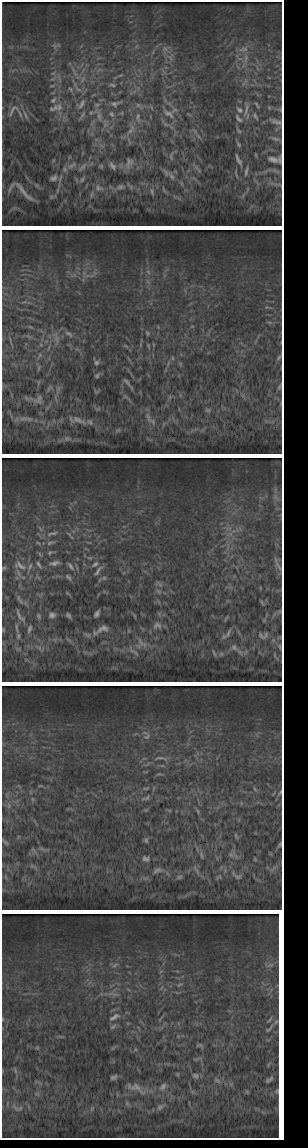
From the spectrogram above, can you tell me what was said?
അത് പെര വെച്ചില്ല കിലോക്കാരെ കൊണ്ടിട്ട് വെച്ചാലോ സ്ഥലം മേടിക്കാനുള്ള ചെറിയ സ്ഥലം മേടിക്കാതിരുന്നല്ലേ മേലാതൊന്ന് വീണ് പോയത്. ശരിയായി വരുന്നു ഇരുപത് ജൂമിൽ തുടങ്ങും. കുട്ടികൾക്ക് പോയിട്ടില്ല. മേലായിട്ട് പോയിട്ടില്ല. ഈ തിങ്കളാഴ്ച ഇരുപത് കൊണ്ട് പോകണം അതിന് കൊണ്ട് പിള്ളേരെ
